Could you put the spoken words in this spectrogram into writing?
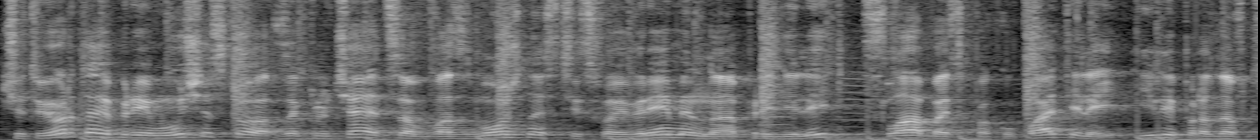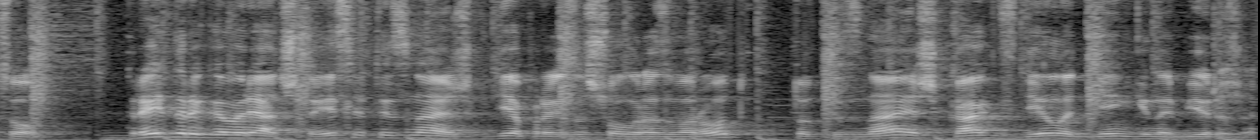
Четвертое преимущество заключается в возможности своевременно определить слабость покупателей или продавцов. Трейдеры говорят, что если ты знаешь, где произошел разворот, то ты знаешь, как сделать деньги на бирже.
